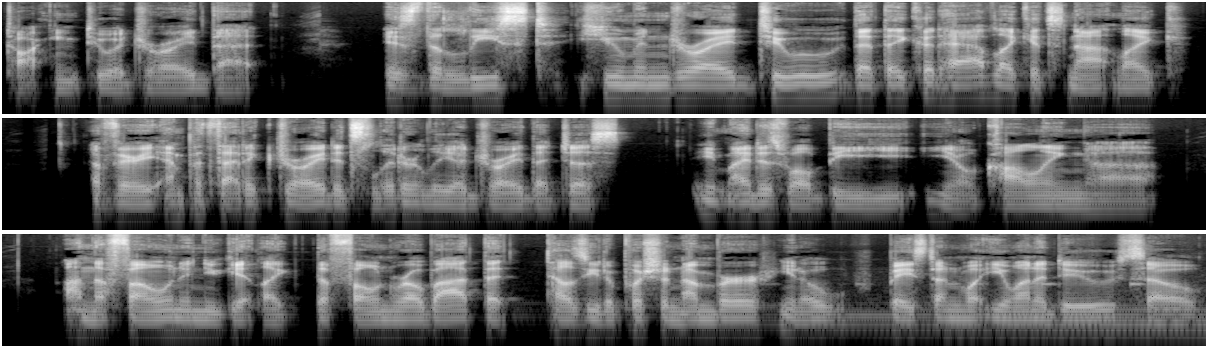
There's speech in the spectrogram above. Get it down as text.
talking to a droid that is the least human droid to that they could have? Like it's not like a very empathetic droid. It's literally a droid that just it might as well be, you know, calling uh on the phone and you get like the phone robot that tells you to push a number, you know, based on what you want to do. So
